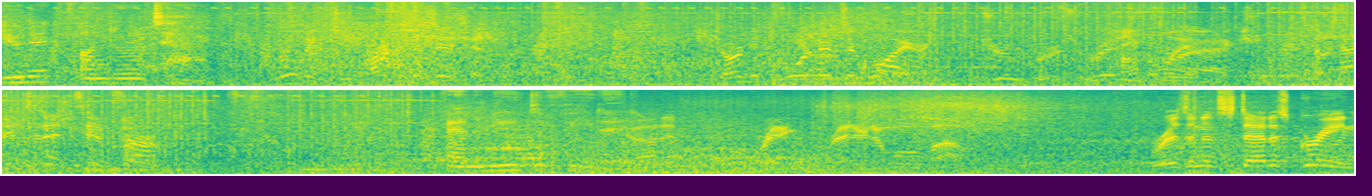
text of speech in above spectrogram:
Unit under attack. Moving to arc position. Target coordinates acquired. Troopers ready for action. Attack position confirmed. Enemy defeated. Got it. Rig, ready to move out. Resonance status green.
